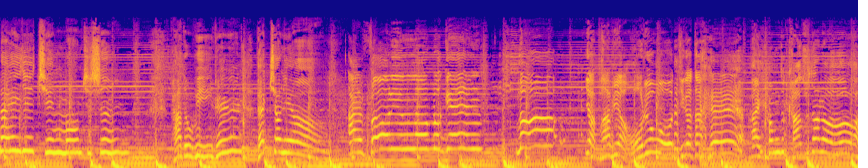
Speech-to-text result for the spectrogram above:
나의 지친 몸짓은 파도 위를 백천이 형. I'm fall in love again. 너야 바비야 어려워. 네가 다해. 아 형도 가수잖아.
